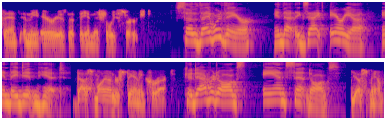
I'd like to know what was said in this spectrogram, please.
scent in the areas that they initially searched. So they were there in that exact area and they didn't hit. That's my understanding, correct. Cadaver dogs and scent dogs. Yes, ma'am.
